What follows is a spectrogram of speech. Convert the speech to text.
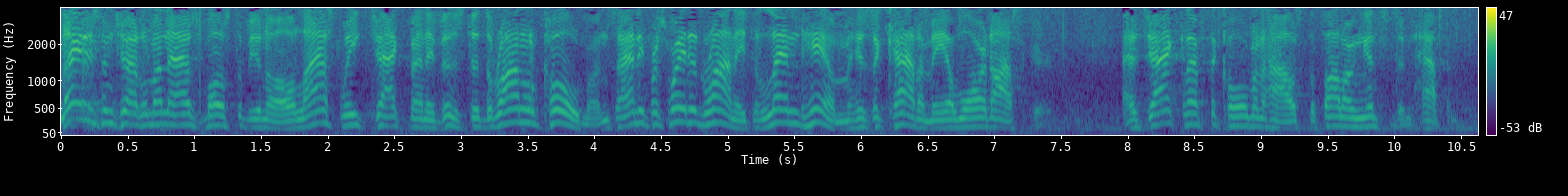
Ladies and gentlemen, as most of you know, last week Jack Benny visited the Ronald Colmans and he persuaded Ronnie to lend him his Academy Award Oscar. As Jack left the Colman house, the following incident happened.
